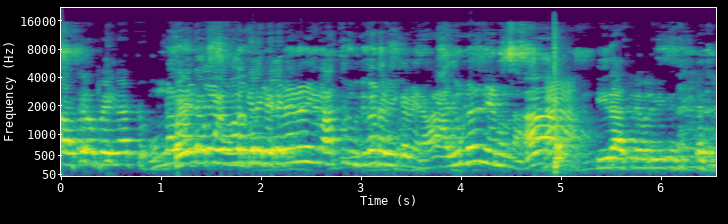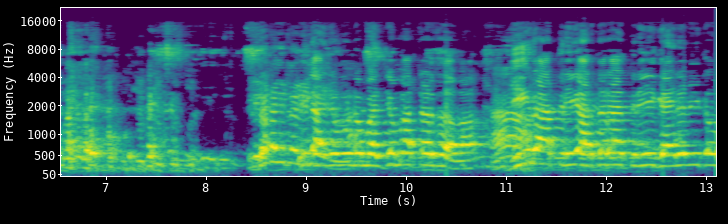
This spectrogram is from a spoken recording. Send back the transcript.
బాసలో పోయినట్టు. ఈ రాత్రి ఉదిగడ వీకమేనా? అది ఉన్నది నేనున్నా. ఈ రాత్రి ఎవరు వీకం మధ్య మాట్లాడుతుందావా ఈ రాత్రి అర్ధరాత్రి గైన వీకం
